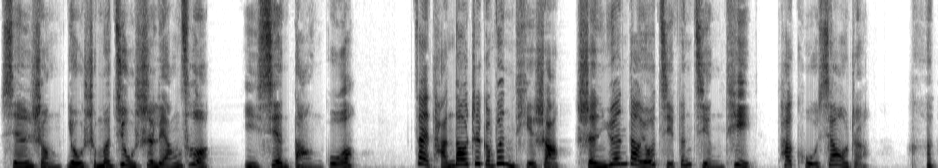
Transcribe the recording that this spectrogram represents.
先生有什么救世良策，以献党国？”在谈到这个问题上，沈渊倒有几分警惕。他苦笑着：“哼，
